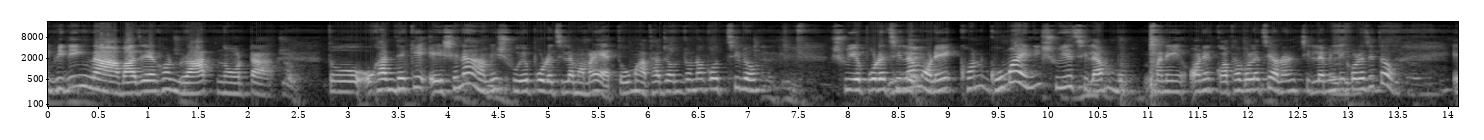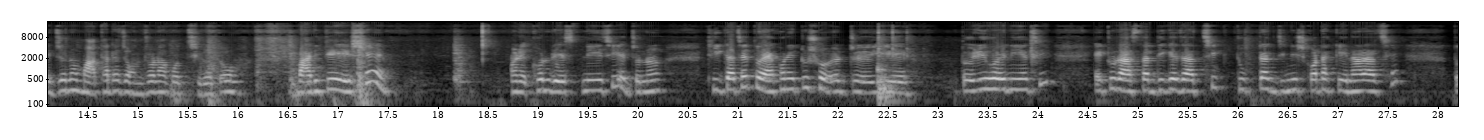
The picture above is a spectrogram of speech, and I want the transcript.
ইভিনিং না, বাজে এখন রাত নটা। তো ওখান থেকে এসে না আমি শুয়ে পড়েছিলাম, আমার এত মাথা যন্ত্রণা করছিল। শুয়ে পড়েছিলাম অনেকক্ষণ ঘুমাইনি শুয়েছিলাম মানে অনেক কথা বলেছি আর অনেক চিল্লামিল্লি করেছি তো। এর জন্য মাথাটা যন্ত্রণা করছিল তো। বাড়িতে এসে অনেকক্ষণ রেস্ট নিয়েছি এর জন্য ঠিক আছে। তো এখন একটু ইয়ে তৈরি হয়ে নিয়েছি। একটু রাস্তার দিকে যাচ্ছি টুকটাক জিনিস কটা কেনার আছে। তো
